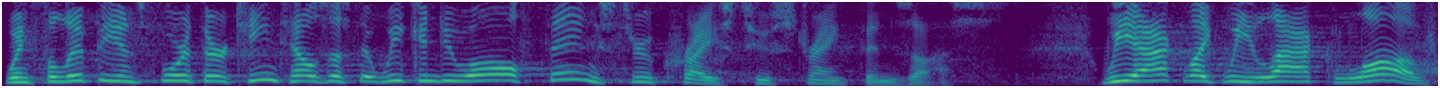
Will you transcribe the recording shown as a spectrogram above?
when Philippians 4:13 tells us that we can do all things through Christ who strengthens us. We act like we lack love,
